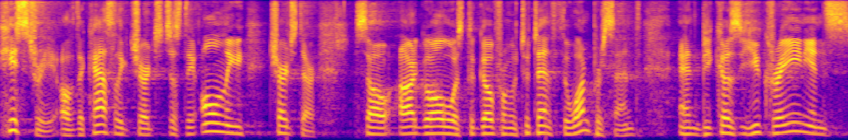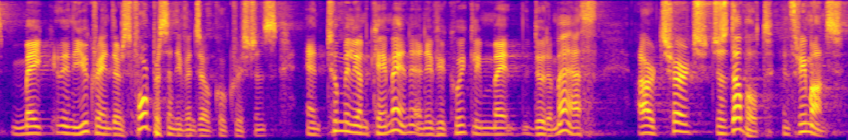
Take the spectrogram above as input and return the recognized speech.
history of the Catholic Church, just the only church there. So our goal was to go from two tenths to one percent, and because Ukrainians make in Ukraine there's four percent evangelical Christians, and two million came in, and if you quickly do the math, our church just doubled in three months.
